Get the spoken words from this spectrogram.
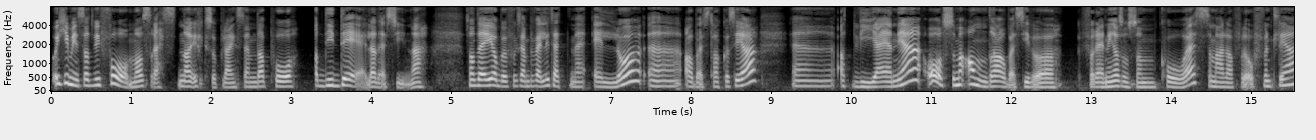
og ikke minst at vi får med oss resten av yrkesopplæringsnemnda på at de deler det synet. Sånn at Jeg jobber f.eks. veldig tett med LO, eh, arbeidstakersida, eh, at vi er enige, og også med andre arbeidsgiverforeninger, sånn som KS, som er da for det offentlige,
